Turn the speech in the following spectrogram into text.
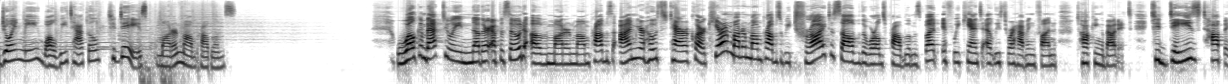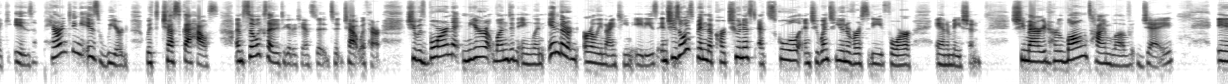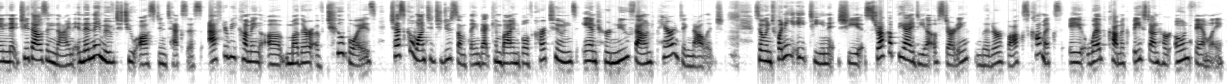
Join me while we tackle today's modern mom problems. Welcome back to another episode of Modern Mom Probs. I'm your host, Tara Clark. Here on Modern Mom Probs, we try to solve the world's problems, but if we can't, at least we're having fun talking about it. Today's topic is Parenting is Weird with Chesca Hause. I'm so excited to get a chance to, to chat with her. She was born near London, England in the early 1980s, and she's always been the cartoonist at school, and she went to university for animation. She married her longtime love, Jay, in 2009, and then they moved to Austin, Texas. After becoming a mother of two boys, Chesca wanted to do something that combined both cartoons and her newfound parenting knowledge. So in 2018, she struck up the idea of starting Litterbox Comics, a web comic based on her own family.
